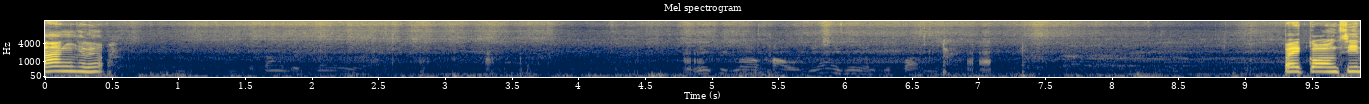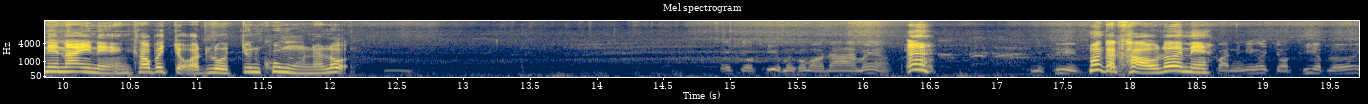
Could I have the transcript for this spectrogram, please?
ตั้งให้แล้วนี่คิดว่าเขาเนี่ยเฮือนสิปั้นไปกองซีในในเนี่ยเขาไปจอดโหลดจุนคุ้งนะโลดไอ้ จอดเทียบมันเขาบอกได้ไหมเอ๊ะมีที่มันกับเขาเลยแม่ปั่นอย่างนี้เขาจอดเทียบเลย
